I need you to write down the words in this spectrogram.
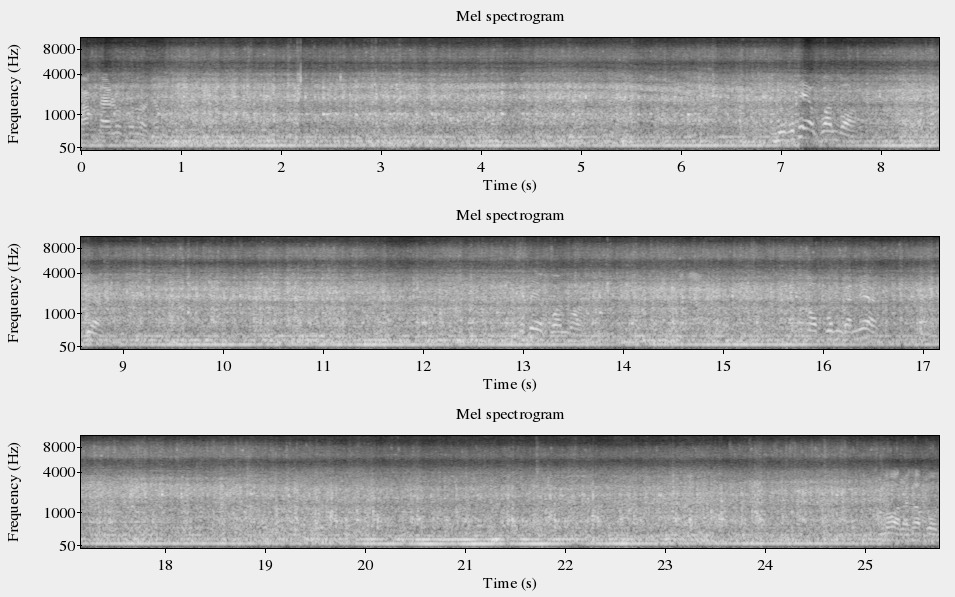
ปักได้รถคนหลอด หมูประเทศก่อนบ่เนี่ยกระเทศก่อนบ่ขอบคุณกันเนี่ยหมดแล้วครับผม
